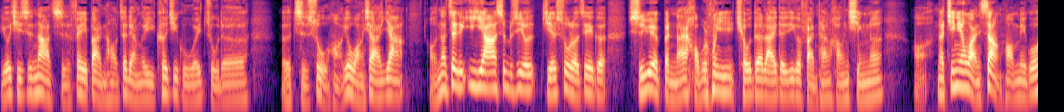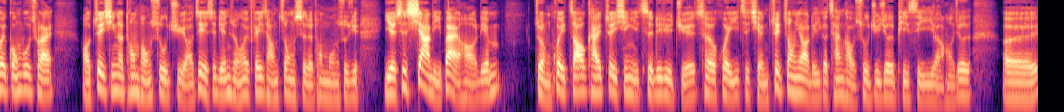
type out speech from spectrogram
尤其是纳指、费半哈这两个以科技股为主的呃指数哈，又往下压。哦，那这个一压是不是又结束了这个十月本来好不容易求得来的一个反弹行情呢？哦，那今天晚上哈，美国会公布出来哦最新的通膨数据啊，这也是联准会非常重视的通膨数据，也是下礼拜哈联准会召开最新一次利率决策会议之前最重要的一个参考数据，就是 PCE 了哈，就是呃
